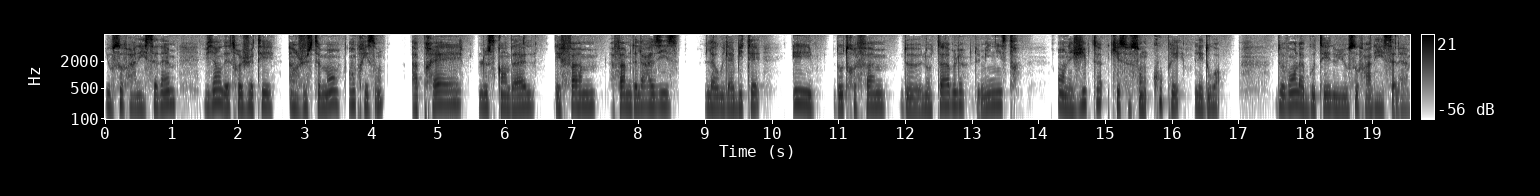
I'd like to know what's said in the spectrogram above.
Youssouf salam vient d'être jeté injustement en prison après le scandale des femmes, la femme d'Al-Aziz, là où il habitait, et d'autres femmes de notables, de ministres en Égypte qui se sont coupés les doigts devant la beauté de Youssouf salam.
